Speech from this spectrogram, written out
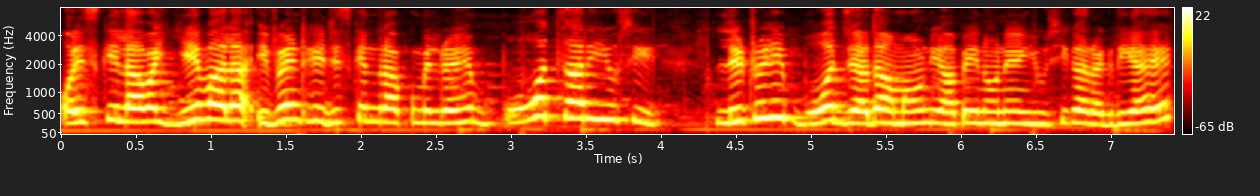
और इसके अलावा ये वाला इवेंट है, जिसके अंदर आपको मिल रहे हैं बहुत सारे यूसी लिटरली बहुत ज़्यादा अमाउंट यहाँ पे इन्होंने यूसी का रख दिया है।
